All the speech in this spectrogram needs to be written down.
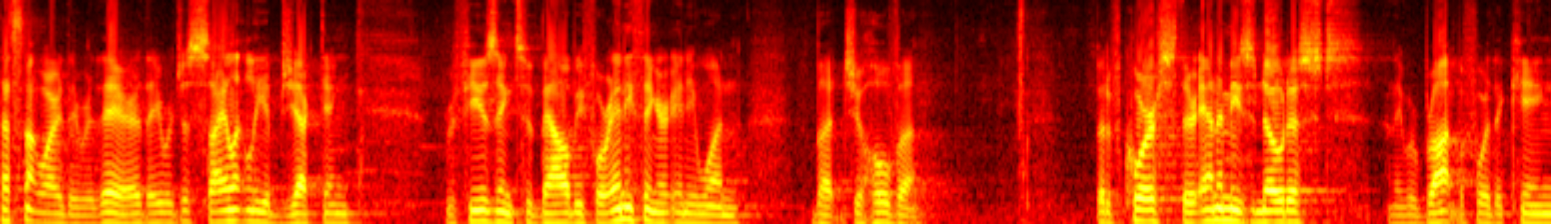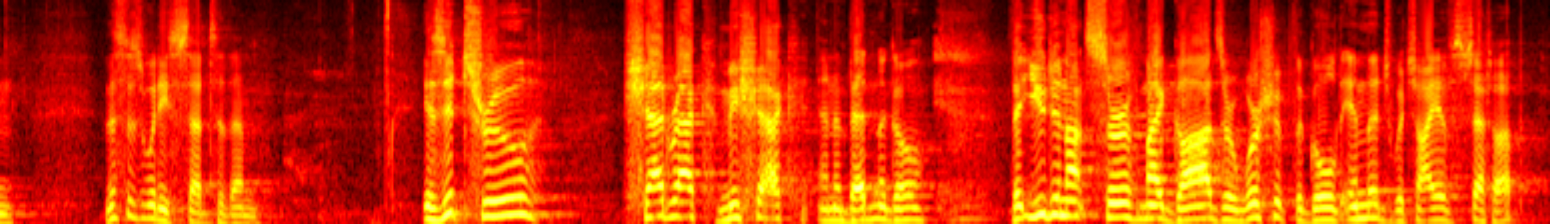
That's not why they were there. They were just silently objecting, refusing to bow before anything or anyone but Jehovah. But of course, their enemies noticed, and they were brought before the king. This is what he said to them Is it true, Shadrach, Meshach, and Abednego, that you do not serve my gods or worship the gold image which I have set up?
